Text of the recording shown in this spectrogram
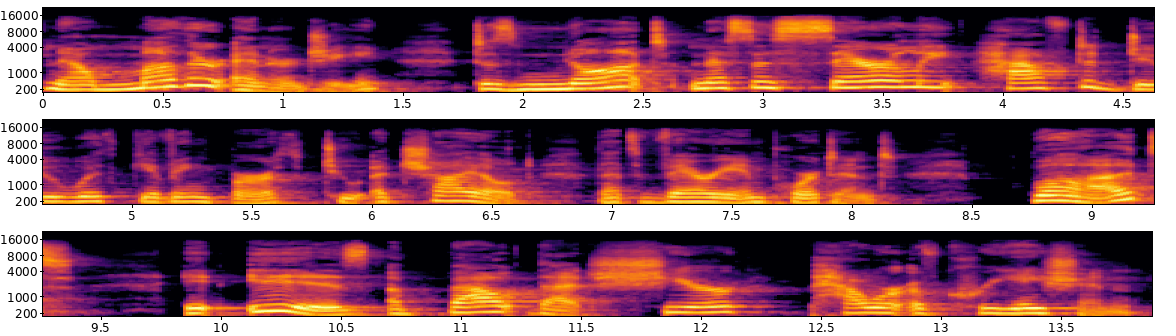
Now, mother energy does not necessarily have to do with giving birth to a child. That's very important. But it is about that sheer power of creation,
